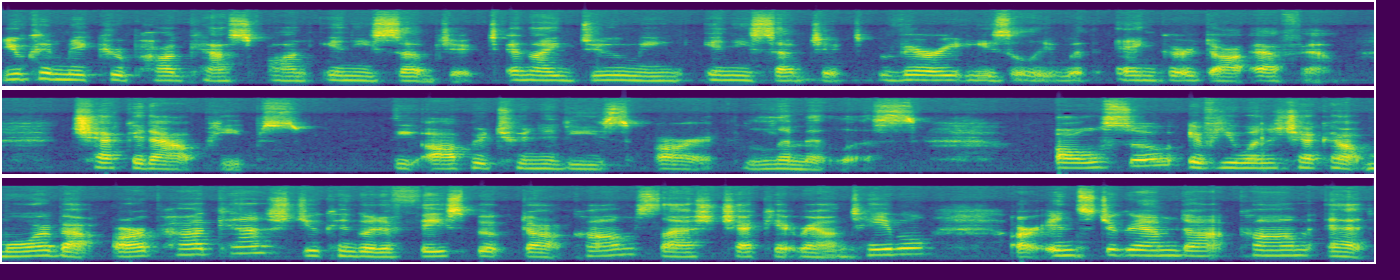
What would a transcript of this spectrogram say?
You can make your podcast on any subject, and I do mean any subject, very easily with Anchor.fm. Check it out, peeps. The opportunities are limitless. Also, if you want to check out more about our podcast, you can go to facebook.com slash check it roundtable or instagram.com at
